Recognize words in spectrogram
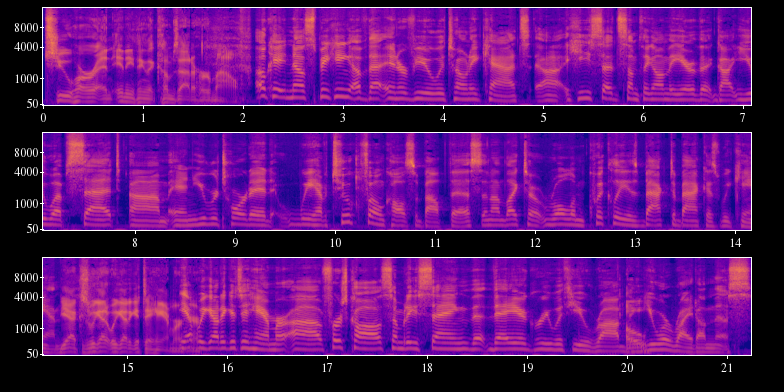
to her and anything that comes out of her mouth. Okay, now speaking of that interview with Tony Katz, uh, he said something on the air that got you upset, um, and you retorted. We have two phone calls about this, and I'd like to roll them quickly as back to back as we can. Yeah, because we got we got to get to Hammer. Yep, here. we got to get to Hammer. Uh, first call, somebody's saying that they agree with you, Rob, that Oh. you were right on this.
